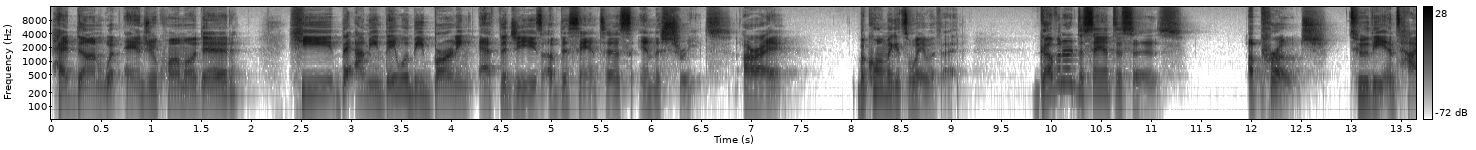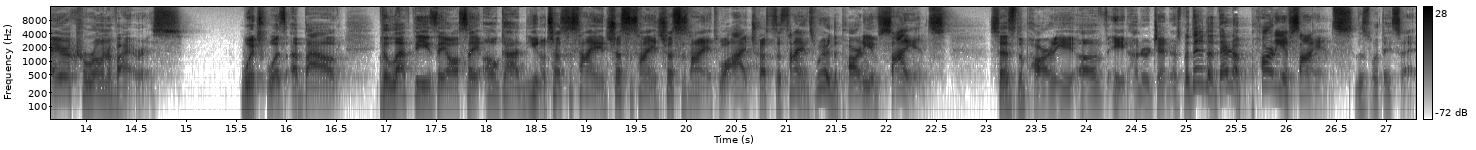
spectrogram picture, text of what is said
had done what Andrew Cuomo did, he, I mean, they would be burning effigies of DeSantis in the streets. All right. But Cuomo gets away with it. Governor DeSantis's approach to the entire coronavirus, which was about the lefties, they all say, oh God, you know, trust the science, trust the science, trust the science. Well, I trust the science. We're the party of science says the party of 800 genders. But they're the, they're the party of science, is what they say.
